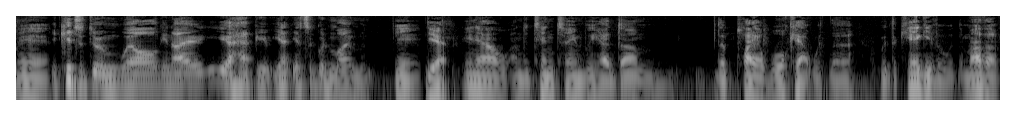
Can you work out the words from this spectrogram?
Yeah, Your kids are doing well, you know. You're happy. Yeah, it's a good moment. yeah, Yeah. In our under ten team, we had um, the player walk out with the with the caregiver, with the mother.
